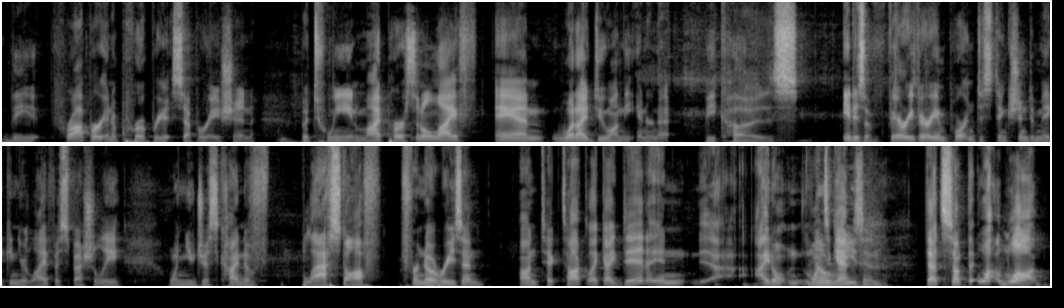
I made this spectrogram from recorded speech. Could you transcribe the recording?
the proper and appropriate separation between my personal life and what I do on the internet because it is a very, very important distinction to make in your life, especially when you just kind of blast off for no reason on TikTok like I did. And uh, I don't, once no again, reason. That's something. Well, well,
